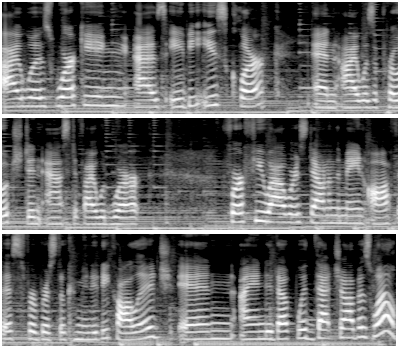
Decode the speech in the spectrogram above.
I was working as ABE's clerk and I was approached and asked if I would work for a few hours down in the main office for Bristol Community College and I ended up with that job as well.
